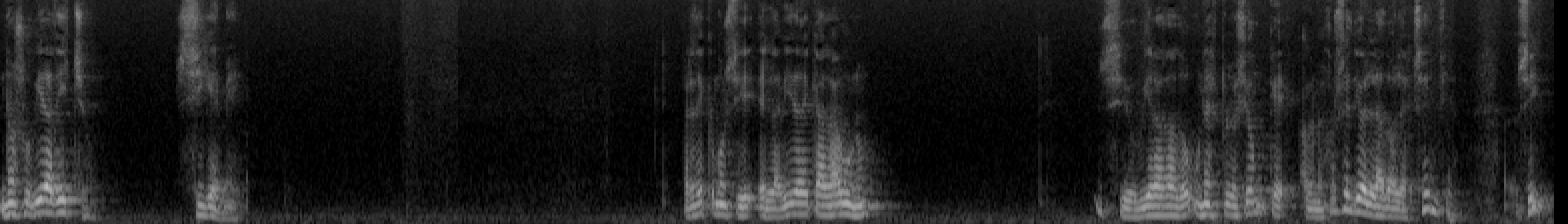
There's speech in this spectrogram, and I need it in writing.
nos hubiera dicho, sígueme. Parece como si en la vida de cada uno si hubiera dado una explosión que a lo mejor se dio en la adolescencia. Sí,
